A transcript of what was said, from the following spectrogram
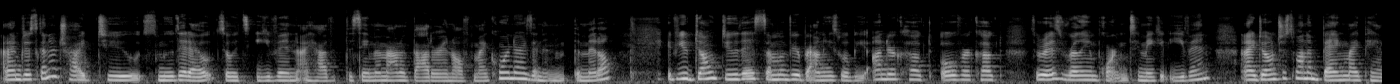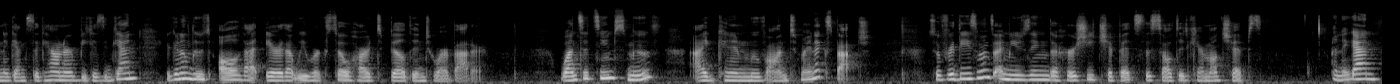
and I'm just going to try to smooth it out so it's even. I have the same amount of batter in all of my corners and in the middle. If you don't do this, some of your brownies will be undercooked, overcooked, so it is really important to make it even. And I don't just want to bang my pan against the counter because again, you're going to lose all of that air that we worked so hard to build into our batter. Once it seems smooth, I can move on to my next batch. So for these ones, I'm using the Hershey Chip-Its, the salted caramel chips. And again,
